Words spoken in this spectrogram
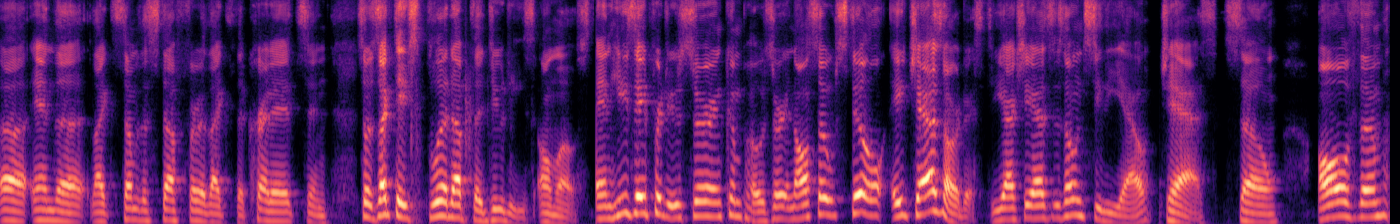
uh and the like some of the stuff for like the credits and so it's like they split up the duties almost. And he's a producer and composer and also still a jazz artist. He actually has his own cd out jazz. So all of them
